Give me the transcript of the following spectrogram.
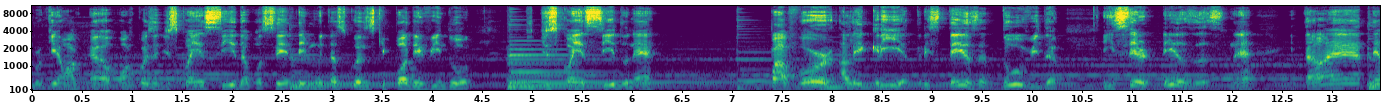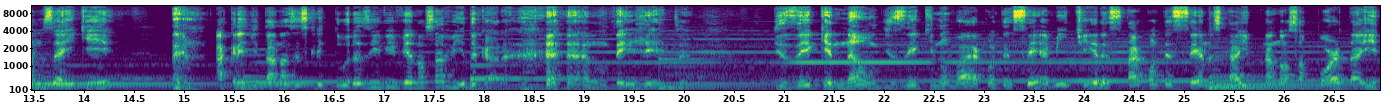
porque é uma, é uma coisa desconhecida. Você tem muitas coisas que podem vir do, do desconhecido, né? Pavor, alegria, tristeza, dúvida, incertezas, né? Então é, temos aí que acreditar nas escrituras e viver nossa vida, cara. não tem jeito. Dizer que não, dizer que não vai acontecer é mentira. Está acontecendo, está aí na nossa porta aí,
